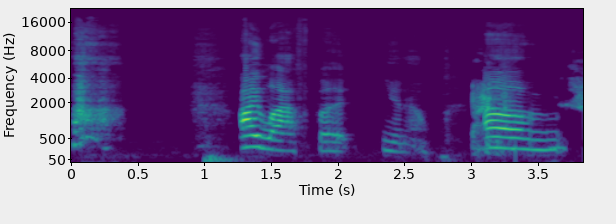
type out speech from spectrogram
I laugh, but you know. Um,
